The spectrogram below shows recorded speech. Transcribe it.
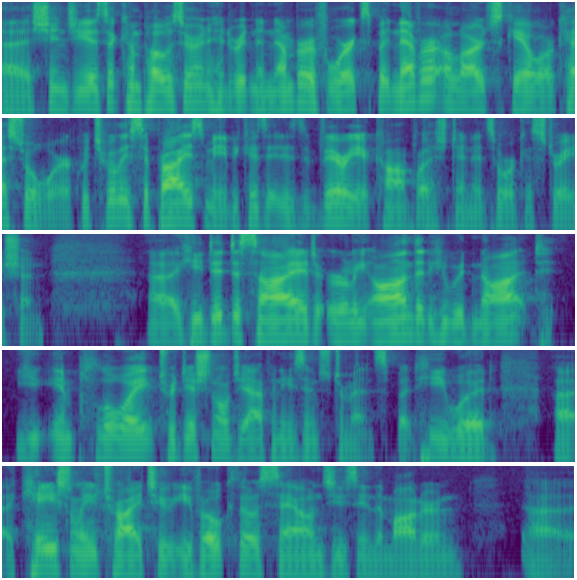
Uh, Shinji is a composer and had written a number of works, but never a large scale orchestral work, which really surprised me because it is very accomplished in its orchestration. Uh, he did decide early on that he would not employ traditional Japanese instruments, but he would uh, occasionally try to evoke those sounds using the modern uh,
